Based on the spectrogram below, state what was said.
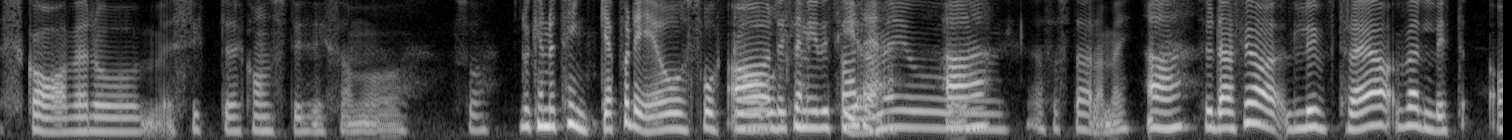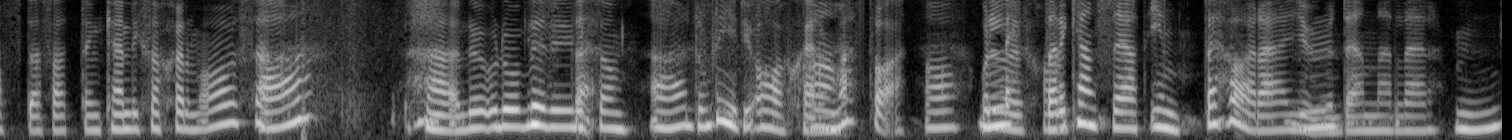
skaver och sitter konstigt liksom och så. Då kan du tänka på det och svårt Ja, att det släppa kan irritera det. mig och, Ja. alltså störa mig. Ja. Så det är därför jag luvträ väldigt ofta för att den kan liksom skärma av här. Ja. Så här och då blir det ju Just det. liksom ja, då blir det ju avskärmat då. ja, det Och lättare kanske att inte höra ljuden eller mm.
